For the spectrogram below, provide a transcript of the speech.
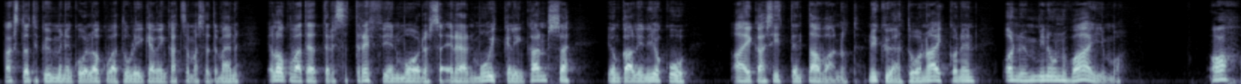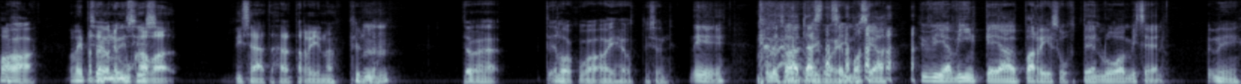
2010, kun elokuva tuli, kävin katsomassa tämän elokuvateatterissa treffien muodossa erään muikkelin kanssa, jonka olin joku aika sitten tavannut. Nykyään tuo naikkonen on minun vaimo. Oho, Aa, olipa se tämmöinen oli mukava lisää tähän tarinaan. kyllä. Mhm. Tämä elokuva aiheutti sen. Niin. Tulikohan tuli tästä semmoisia hyviä vinkkejä parisuhteen luomiseen? Niin.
